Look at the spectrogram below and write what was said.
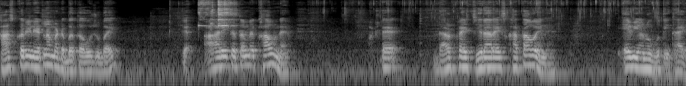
ખાસ કરીને એટલા માટે બતાવું છું ભાઈ, કે આ રીતે તમે ખાવ ને એટલે દાળ રાઈસ જીરા રાઈસ ખાતા હોય ને, એવી અનુભૂતિ થાય.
